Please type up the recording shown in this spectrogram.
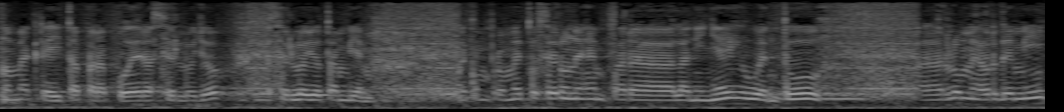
no me acredita para poder hacerlo yo, hacerlo yo también. Me comprometo a ser un ejemplo para la niñez y juventud a dar lo mejor de mí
